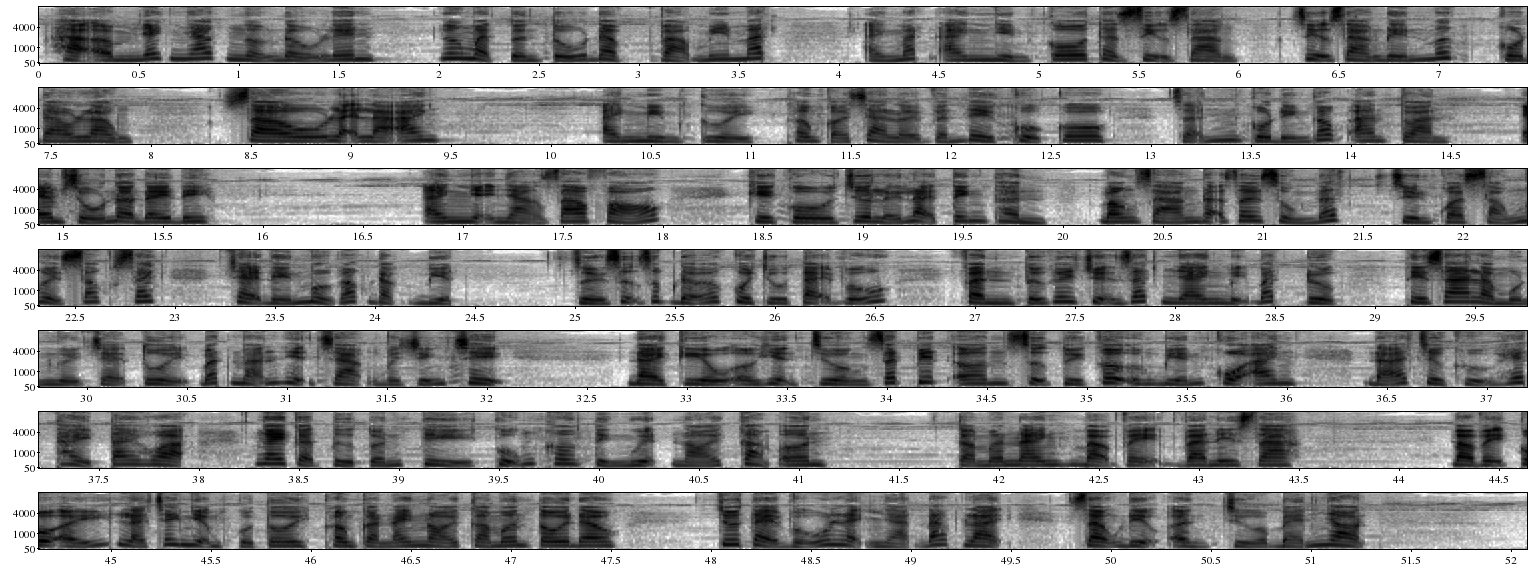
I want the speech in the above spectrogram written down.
Hạ âm nhách nhác ngẩng đầu lên, gương mặt tuấn tú đập vào mi mắt. Ánh mắt anh nhìn cô thật dịu dàng, dịu dàng đến mức cô đau lòng. Sao lại là anh? Anh mỉm cười, không có trả lời vấn đề của cô, dẫn cô đến góc an toàn. Em trốn ở đây đi. Anh nhẹ nhàng giao phó. Khi cô chưa lấy lại tinh thần, bóng dáng đã rơi xuống đất, xuyên qua sóng người sóc sách, chạy đến một góc đặc biệt. Dưới sự giúp đỡ của chú Tại Vũ, phần tứ gây chuyện rất nhanh bị bắt được, thì ra là một người trẻ tuổi bất mãn hiện trạng về chính trị. Đài Kiều ở hiện trường rất biết ơn sự tùy cơ ứng biến của anh, đã trừ khử hết thảy tai họa, ngay cả Tử Tuấn Kỳ cũng không tình nguyện nói cảm ơn. Cảm ơn anh, bảo vệ Vanessa. Bảo vệ cô ấy là trách nhiệm của tôi, không cần anh nói cảm ơn tôi đâu. Chư Tại Vũ lạnh nhạt đáp lại, giọng điệu ẩn chứa bén nhọn.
